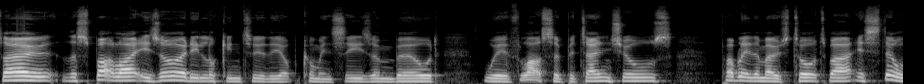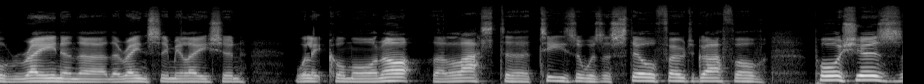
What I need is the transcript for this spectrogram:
So the spotlight is already looking to the upcoming season build with lots of potentials. Probably the most talked about is still rain and the, the rain simulation. Will it come or not? The last uh, teaser was a still photograph of Porsches.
